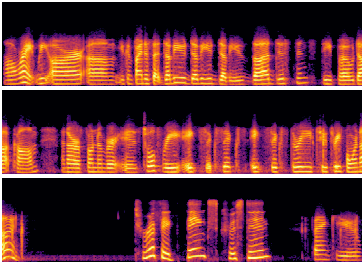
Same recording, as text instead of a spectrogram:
All right, we are. Um, you can find us at www.thedistancedepot.com, and our phone number is toll free 866 863 2349. Terrific. Thanks, Kristen. Thank you.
